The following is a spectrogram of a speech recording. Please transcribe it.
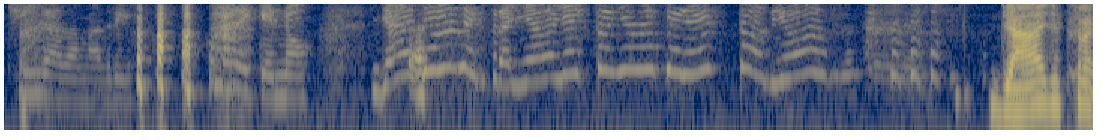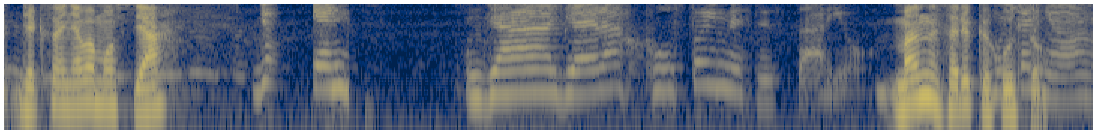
chingada madre. ¿Cómo de que no? Ya, ya los extrañaba, ya extrañaba hacer esto, Dios. Ya, ya, extra- ya extrañábamos, ya. Yo bien. Ya, ya era justo y necesario. Más necesario que Muy justo. cañón.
